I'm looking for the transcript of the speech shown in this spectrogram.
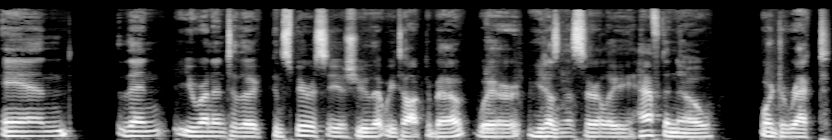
And then you run into the conspiracy issue that we talked about, where he doesn't necessarily have to know or direct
